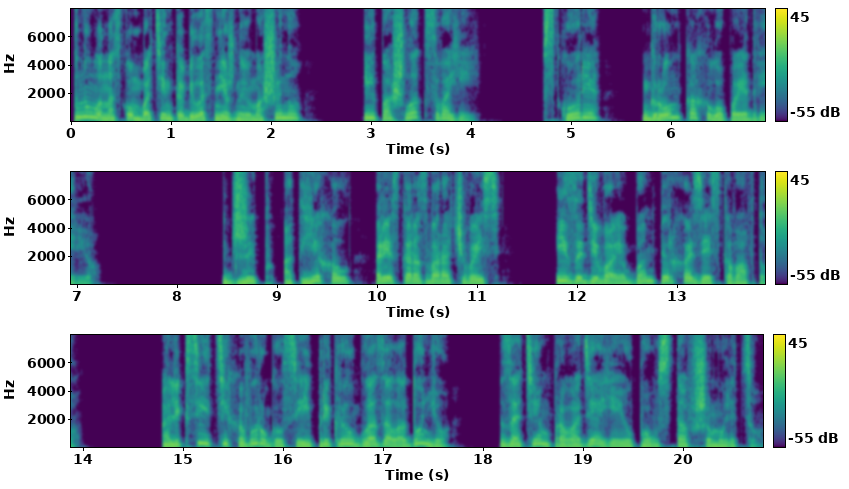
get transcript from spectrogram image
пнула носком ботинка белоснежную машину и пошла к своей. Вскоре, громко хлопая дверью. Джип отъехал, резко разворачиваясь и задевая бампер хозяйского авто. Алексей тихо выругался и прикрыл глаза ладонью, затем проводя ею по уставшему лицу.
